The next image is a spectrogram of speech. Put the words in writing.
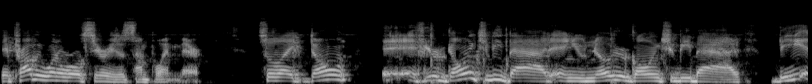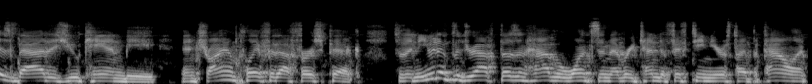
they probably won a World Series at some point in there. So, like, don't if you're going to be bad and you know you're going to be bad, be as bad as you can be and try and play for that first pick. So then, even if the draft doesn't have a once in every 10 to 15 years type of talent,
